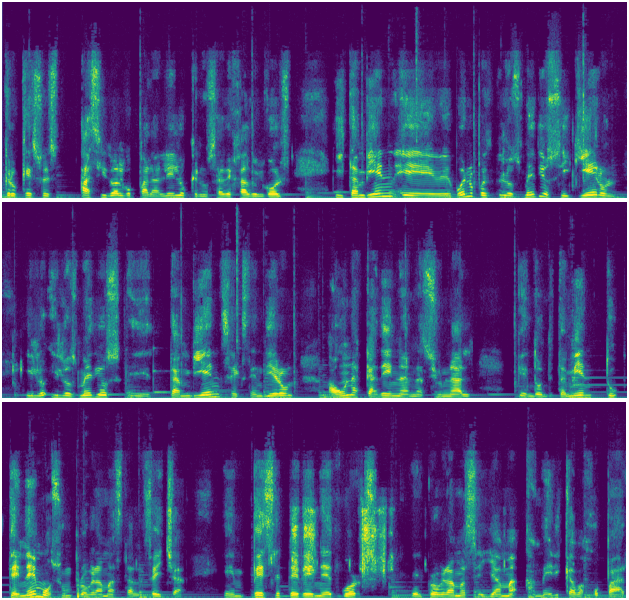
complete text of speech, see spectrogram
creo que eso es, ha sido algo paralelo que nos ha dejado el golf. Y también, eh, bueno, pues los medios siguieron y, los medios eh, también se extendieron a una cadena nacional en donde también tenemos un programa hasta la fecha en PCTV Networks, el programa se llama América Bajo Par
